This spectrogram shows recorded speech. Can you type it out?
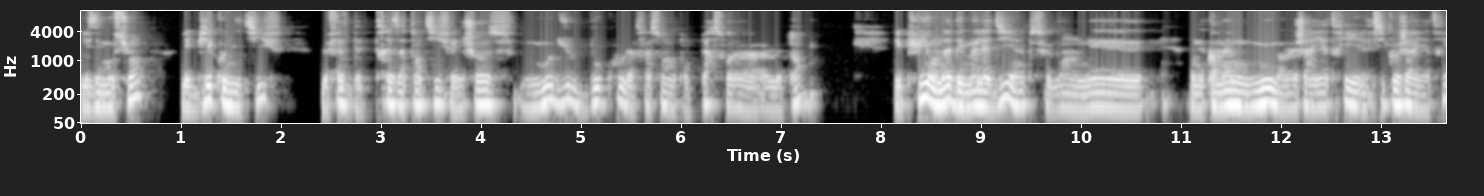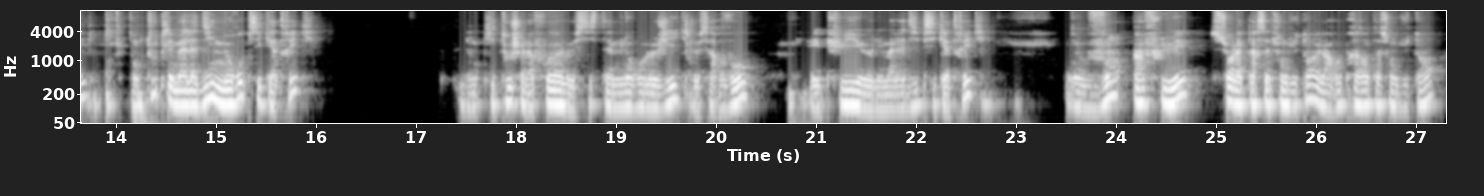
Les émotions, les biais cognitifs, le fait d'être très attentif à une chose module beaucoup la façon dont on perçoit le temps. Et puis on a des maladies, hein, parce que on est, est quand même nous dans la gériatrie et la psychogériatrie. Donc toutes les maladies neuropsychiatriques, donc qui touchent à la fois le système neurologique, le cerveau, et puis euh, les maladies psychiatriques, vont influer sur la perception du temps et la représentation du temps,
